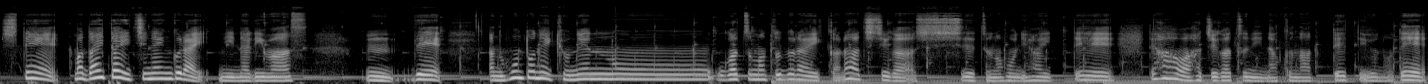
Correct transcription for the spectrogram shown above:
して、まあ、大体1年ぐらいになります。うん、であの本当ね去年の5月末ぐらいから父が施設の方に入ってで母は8月に亡くなってっていうので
